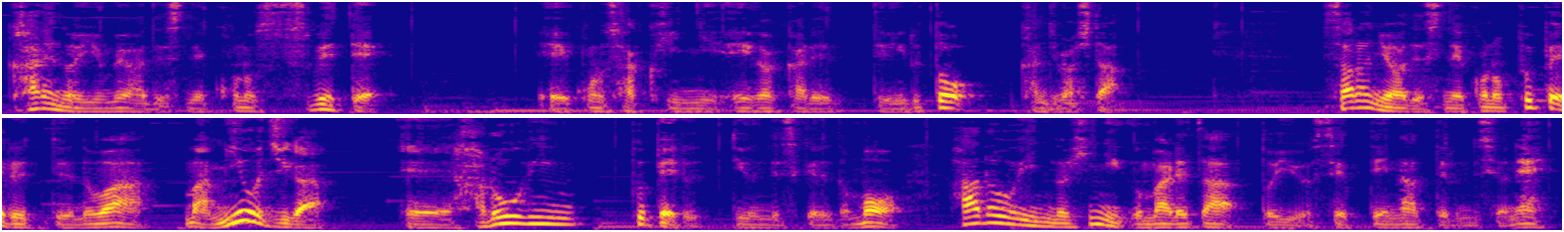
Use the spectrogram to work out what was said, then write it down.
彼の夢はですね、この全て、えー、この作品に描かれていると感じました。さらにはですね、このプペルっていうのは、まあ、名字が、えー、ハロウィンプペルっていうんですけれども、ハロウィンの日に生まれたという設定になってるんですよね。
